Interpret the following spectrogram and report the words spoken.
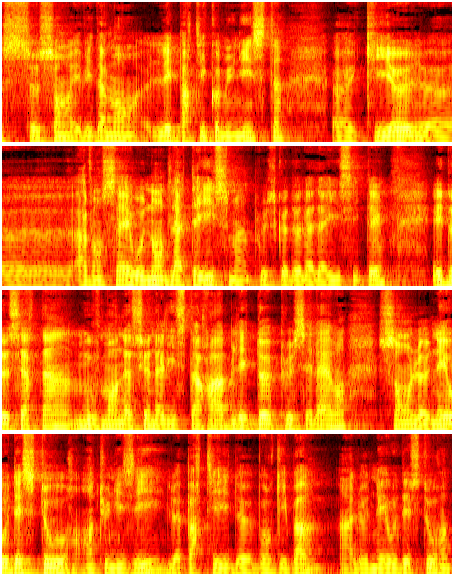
Ce sont évidemment les partis communistes euh, qui, eux, euh, avançaient au nom de l'athéisme hein, plus que de la laïcité, et de certains mouvements nationalistes arabes. Les deux plus célèbres sont le Néo-Destour en Tunisie, le parti de Bourguiba, hein, le Néo-Destour en,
